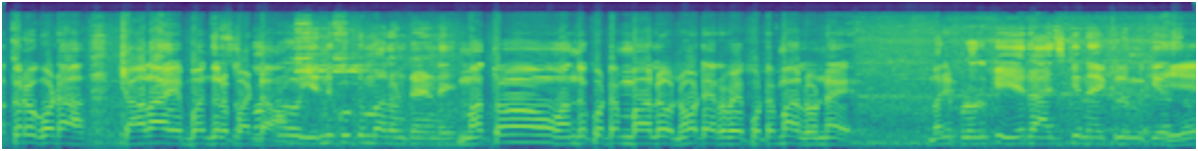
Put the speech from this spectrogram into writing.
ఒక్కరూ కూడా చాలా ఇబ్బందులు పడ్డాం. ఎన్ని కుటుంబాలు ఉంటాయండి? మొత్తం వంద కుటుంబాలు నూట ఇరవై కుటుంబాలు ఉన్నాయి. మరి ఇప్పటివరకు ఏ రాజకీయ నాయకులు మీకు ఏ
